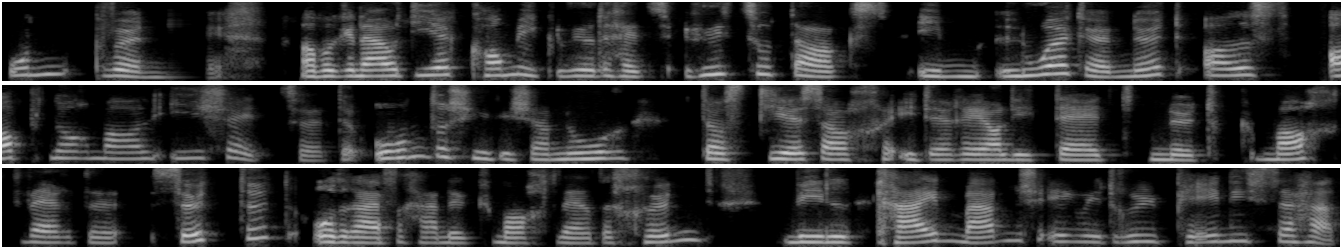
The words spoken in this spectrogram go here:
ungewöhnlich. Aber genau diese Comic würde ich jetzt heutzutage im Schauen nicht als abnormal einschätzen. Der Unterschied ist ja nur, dass diese Sachen in der Realität nicht gemacht werden sollten oder einfach auch nicht gemacht werden können, weil kein Mensch irgendwie drei Penisse hat.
